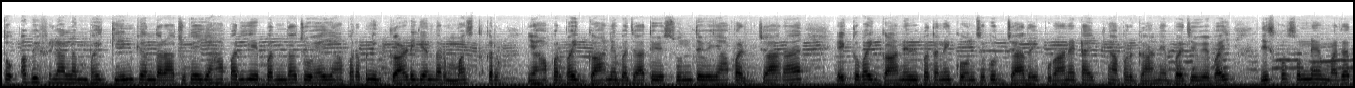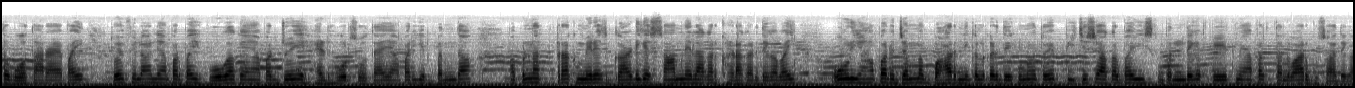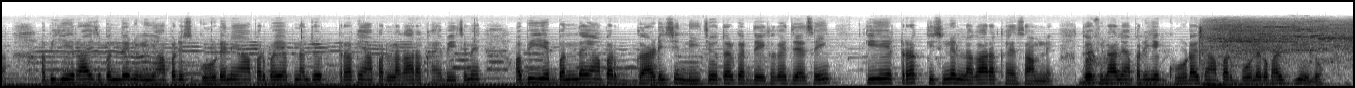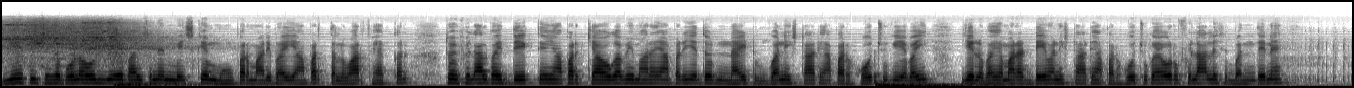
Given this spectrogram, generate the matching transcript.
तो अभी फ़िलहाल हम भाई गेम के अंदर आ चुके हैं। यहाँ पर ये बंदा जो है, यहाँ पर अपनी गाड़ी के अंदर मस्त कर, यहाँ पर भाई गाने बजाते हुए, सुनते हुए यहाँ पर जा रहा है। एक तो भाई गाने भी पता नहीं कौन से, कुछ ज़्यादा ही पुराने टाइप के यहाँ पर गाने बजे हुए भाई। जिसको सुनने में मज़ा तो बहुत आ रहा है भाई। तो फ़िलहाल यहाँ पर भाई होगा क्या? यहाँ पर जो ये हेड हॉर्स होता है, यहाँ पर ये बंदा अपना ट्रक मेरे गाड़ी के सामने लाकर खड़ा कर देगा भाई। और यहाँ पर जब मैं बाहर निकल कर देखूँगा तो ये पीछे से आकर भाई इस बंदे के पेट में यहाँ पर तलवार घुसा देगा। अभी ये रहा इस बंदे ने, यहाँ पर इस घोड़े ने यहाँ पर भाई अपना जो ट्रक यहाँ पर लगा रखा है बीच में, अभी ये बंदा यहाँ पर गाड़ी से नीचे उतर कर देखेगा जैसे ही कि ये ट्रक किसने लगा रखा है सामने? तो फ़िलहाल यहाँ पर ये घोड़ा जहाँ पर बोलेगा, भाई ये लो। ये पीछे से बोला, और ये भाई इसने इसके मुँह पर मारी भाई, यहाँ पर तलवार फेंक कर तो फ़िलहाल भाई देखते हैं यहाँ पर क्या होगा भी हमारा यहाँ पर। ये तो नाइट वन स्टार्ट यहाँ पर हो चुकी है भाई। ये लो भाई, हमारा डे वन स्टार्ट यहाँ पर हो चुका है और फ़िलहाल इस बंदे ने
